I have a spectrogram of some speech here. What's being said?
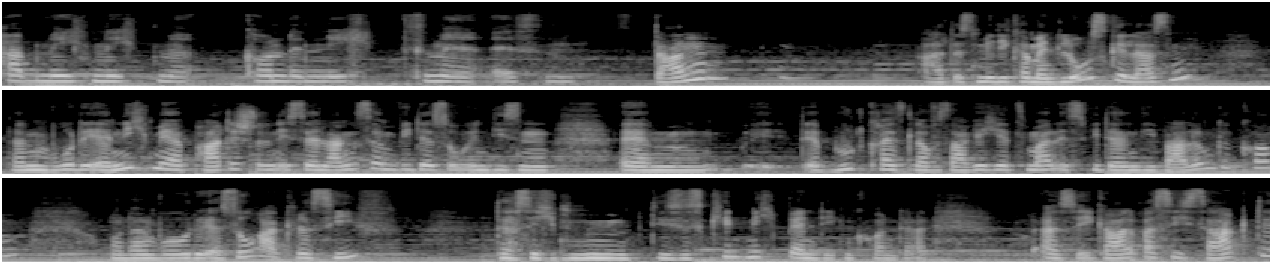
hab mich nicht mehr, konnte nichts mehr essen dann hat das Medikament losgelassen, dann wurde er nicht mehr apathisch, dann ist er langsam wieder so in diesen, ähm, der Blutkreislauf, sage ich jetzt mal, ist wieder in die Wallung gekommen und dann wurde er so aggressiv, dass ich dieses Kind nicht bändigen konnte. Also egal, was ich sagte,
